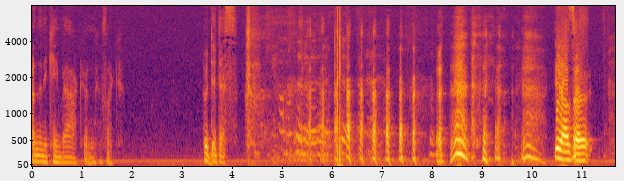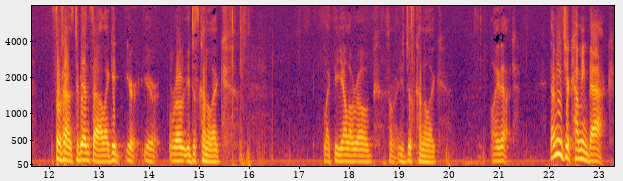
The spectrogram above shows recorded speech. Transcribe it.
And then he came back and he was like, Who did this? you know, so sometimes Tibetan style, like it, your your robe, you just kind of like like the yellow robe. So you just kind of like like that. That means you're coming back.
